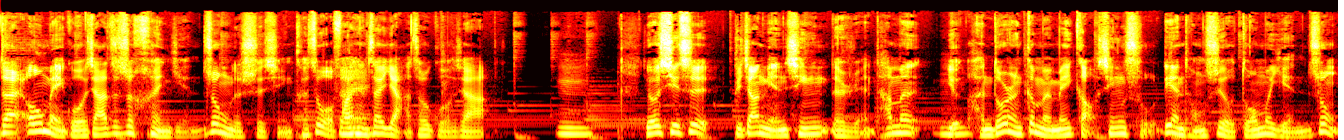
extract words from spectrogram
在欧美国家这是很严重的事情，可是我发现在亚洲国家，嗯，尤其是比较年轻的人，他们有很多人根本没搞清楚恋童是有多么严重。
